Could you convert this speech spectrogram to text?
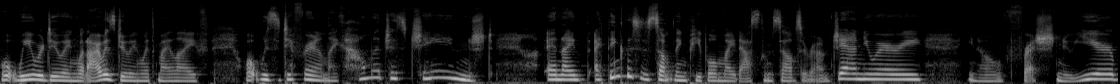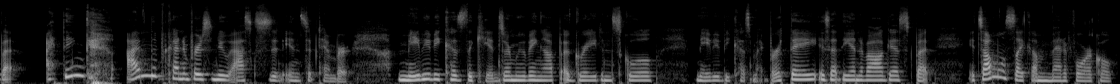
what we were doing, what I was doing with my life, what was different, like how much has changed. And I, I think this is something people might ask themselves around January, you know, fresh new year, but I think I'm the kind of person who asks it in September. Maybe because the kids are moving up a grade in school, maybe because my birthday is at the end of August, but it's almost like a metaphorical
